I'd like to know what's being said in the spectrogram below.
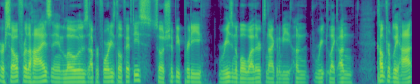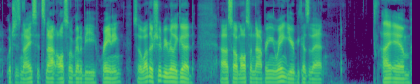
or so for the highs and lows, upper 40s, low 50s. So it should be pretty reasonable weather. It's not going to be un, like uncomfortably hot, which is nice. It's not also going to be raining. So the weather should be really good. Uh, so I'm also not bringing rain gear because of that. I am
